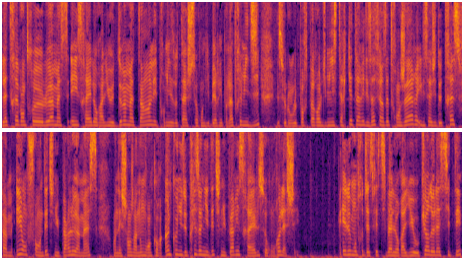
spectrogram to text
La trêve entre le Hamas et Israël aura lieu demain matin. Les premiers otages seront libérés dans l'après-midi. selon le porte-parole du ministère qatari des Affaires étrangères, il s'agit de 13 femmes et enfants détenus par le Hamas. En échange, un nombre encore inconnu de prisonniers détenus par Israël seront relâchés. Et le Montreux Jazz Festival aura lieu au cœur de la cité.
